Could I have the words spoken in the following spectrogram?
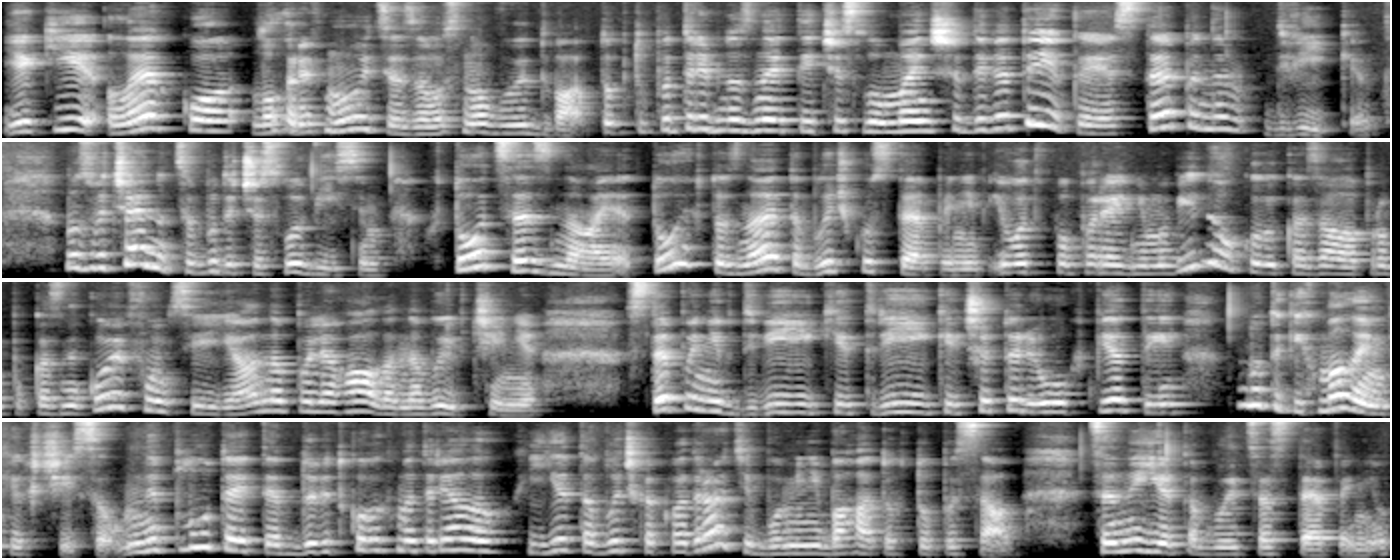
які легко логарифмуються за основою 2. Тобто потрібно знайти число менше 9, яке є степенем двійки. Ну, звичайно, це буде число 8. Хто це знає? Той, хто знає табличку степенів. І от в попередньому відео, коли казала про показникові функції, я наполягала на вивченні степенів двійки, трійки, чотирьох, п'яти, ну таких маленьких чисел. Не плутайте, в довідкових матеріалах є табличка квадратів, бо мені багато хто писав. Це не є таблиця степенів.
